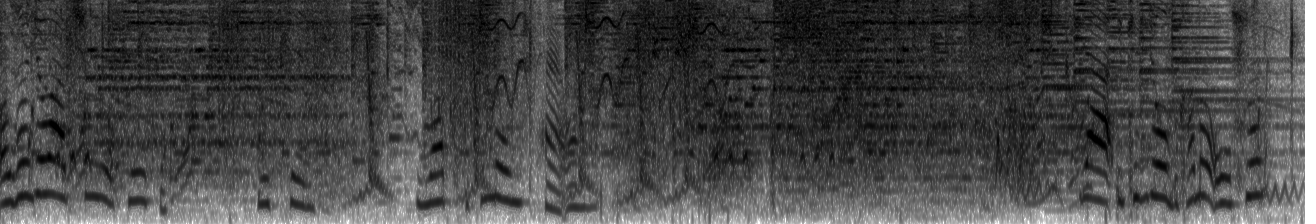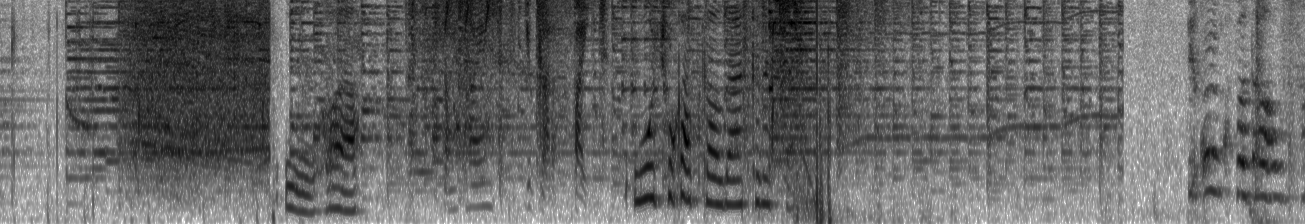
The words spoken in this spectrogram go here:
Az önce vardı şimdi yok neyse. Gösterelim. Bunlar takım mı olmuş? He olmuş. Ya ikinci olduk ama olsun. Oha. Oo çok az kaldı arkadaşlar. Bir 10 kupa daha olsa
